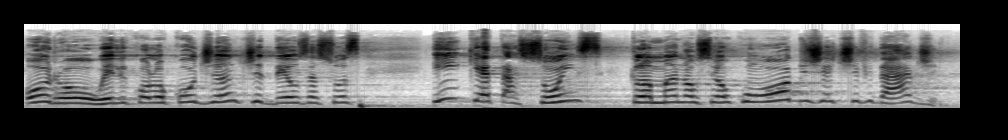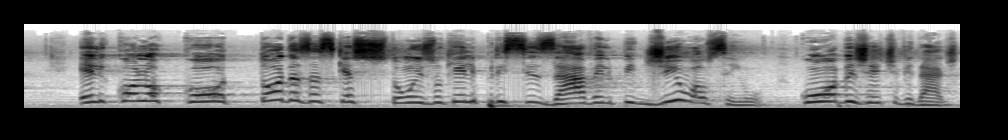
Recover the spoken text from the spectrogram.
orou, ele colocou diante de Deus as suas inquietações, clamando ao Senhor com objetividade. Ele colocou todas as questões, o que ele precisava, ele pediu ao Senhor com objetividade.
